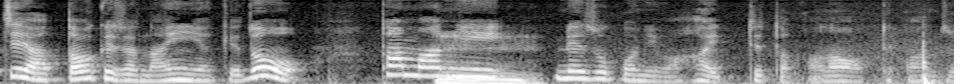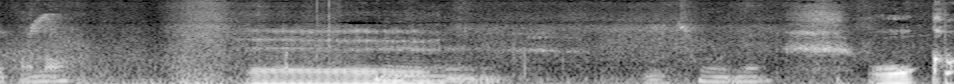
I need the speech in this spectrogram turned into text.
日やったわけじゃないんやけどたまうんうにん。冷蔵庫には入ってたかなって感じかな、へうん。そうね。えおか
